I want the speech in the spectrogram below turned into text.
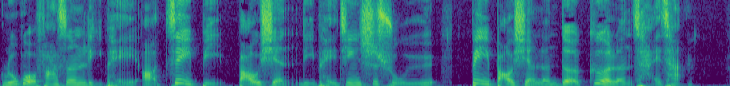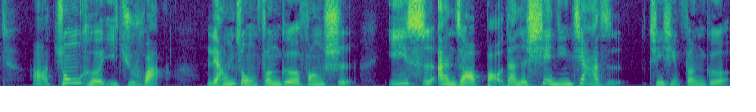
如果发生理赔啊，这笔保险理赔金是属于被保险人的个人财产。啊，综合一句话，两种分割方式，一是按照保单的现金价值进行分割。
